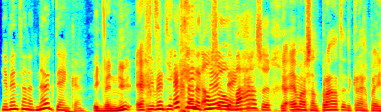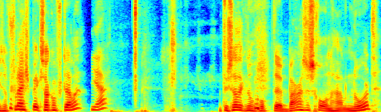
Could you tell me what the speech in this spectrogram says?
Je bent aan het neukdenken. Ik ben nu echt... Je bent Je echt aan het al zo neukdenken. wazig. Ja, Emma is aan het praten en ik krijg opeens een flashback. Zal ik hem vertellen? Ja? Toen zat ik nog op de basisschool in Haarlem-Noord.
